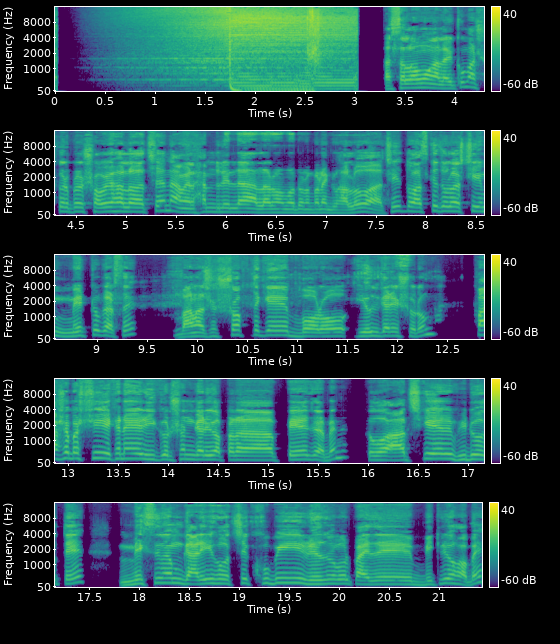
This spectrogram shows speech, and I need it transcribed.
আসসালামু আলাইকুম। আশা করি আপনারা সবাই ভালো আছেন। আমি আলহামদুলিল্লাহ আল্লাহ রহমত অনেক ভালো আছি। তো আজকে চলে আসছি মেট্রো কার্সে বাংলাদেশের সব থেকে বড় ইউজ গাড়ির শোরুম পাশাপাশি এখানে রিকর্শন গাড়িও আপনারা পেয়ে যাবেন। তো আজকের ভিডিওতে ম্যাক্সিমাম গাড়ি হচ্ছে খুবই রিজনেবল প্রাইসে বিক্রি হবে।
